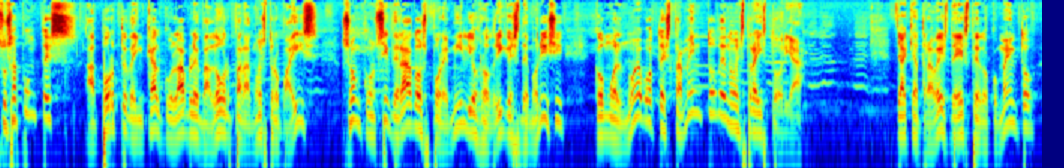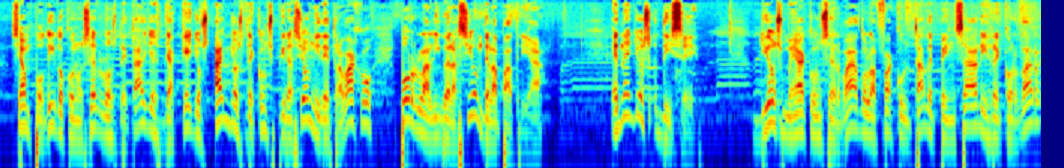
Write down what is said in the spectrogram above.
Sus apuntes, aporte de incalculable valor para nuestro país, son considerados por Emilio Rodríguez de Morici como el Nuevo Testamento de nuestra historia, ya que a través de este documento se han podido conocer los detalles de aquellos años de conspiración y de trabajo por la liberación de la patria. En ellos dice, Dios me ha conservado la facultad de pensar y recordar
